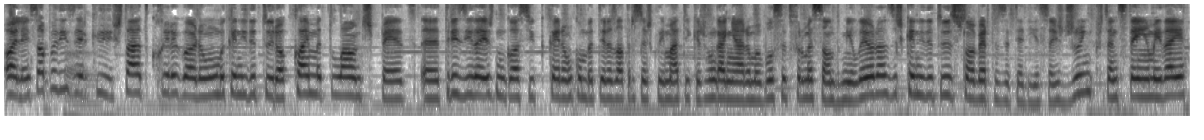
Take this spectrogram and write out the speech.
Olhem, só para dizer que está a decorrer agora uma candidatura ao Climate Launchpad. Uh, três ideias de negócio que queiram combater as alterações climáticas vão ganhar uma bolsa de formação de mil euros. As candidaturas estão abertas até dia 6 de junho, portanto, se têm uma ideia,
